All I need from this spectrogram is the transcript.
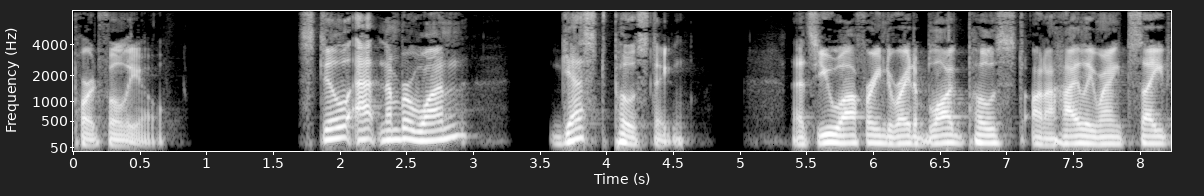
portfolio? Still at number one, guest posting. That's you offering to write a blog post on a highly ranked site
